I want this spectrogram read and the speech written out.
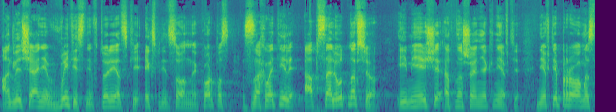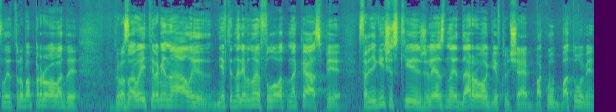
англичане, вытеснив турецкий экспедиционный корпус, захватили абсолютно все, имеющее отношение к нефти. Нефтепромыслы, трубопроводы, грузовые терминалы, нефтеналивной флот на Каспии, стратегические железные дороги, включая Баку-Батуми,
